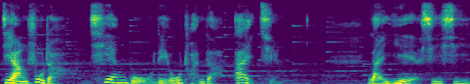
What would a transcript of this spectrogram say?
讲述着。千古流传的爱情，兰叶淅淅，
